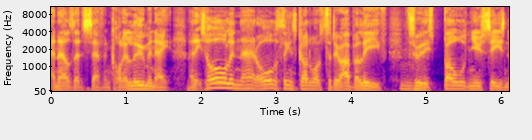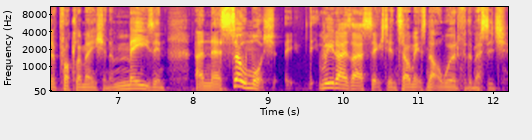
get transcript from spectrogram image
and LZ7 called Illuminate. And it's all in there, all the things God wants to do, I believe, mm. through this bold new season of proclamation. Amazing. And there's so much. Read Isaiah 60 and tell me it's not a word for the message.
